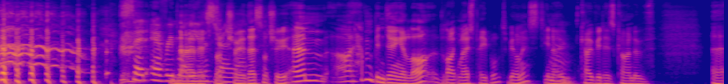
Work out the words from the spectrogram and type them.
Said everybody no, that's not true. That's not true. Um, I haven't been doing a lot, like most people, to be honest. You know, Mm. COVID has kind of uh,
